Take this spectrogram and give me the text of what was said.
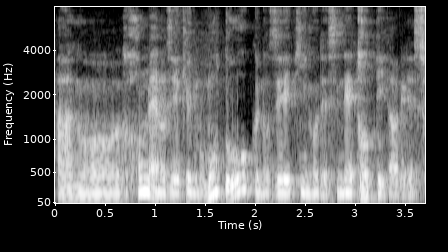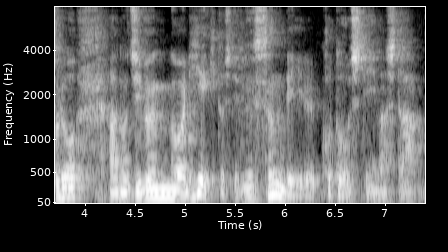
あの、本来の税金よりももっと多くの税金をですね、取っていたわけです。それを、あの、自分の利益として盗んでいることをしていました。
